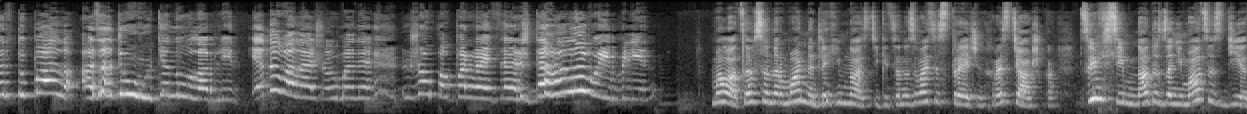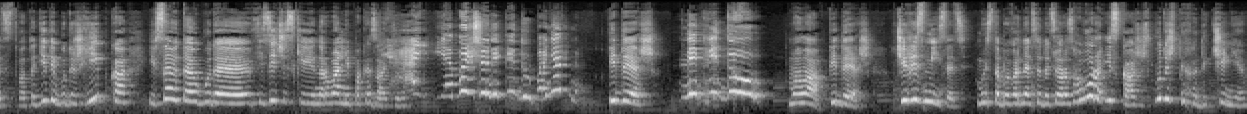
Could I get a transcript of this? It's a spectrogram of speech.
наступала, а за другу тянула, блін. Я думала, що в мене жопа порветься аж до голови, блін. Мала, це все нормально для гімнастики. Це називається стретчинг, розтяжка. Цим всім треба займатися з дитинства. Тоді ти будеш гібка і все у тебе буде фізично нормальні показателі. Ай, я більше не піду, понятно? Підеш. Не піду. Мала, підеш. Через місяць ми з тобою вернемося до цього розговору і скажеш, будеш ти ходити чи ні.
